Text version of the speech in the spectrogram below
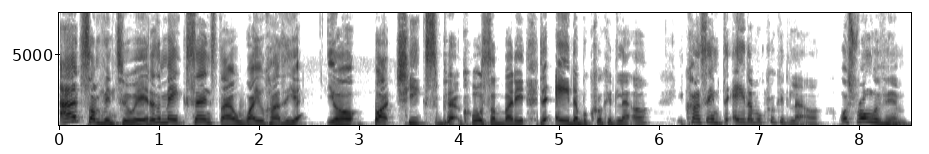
Add something to it. It doesn't make sense that why you can't say your, your butt cheeks better call somebody. The A double crooked letter. You can't say him the A double crooked letter. What's wrong with him?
